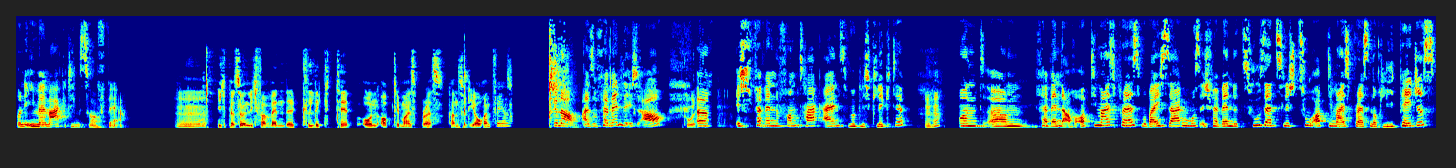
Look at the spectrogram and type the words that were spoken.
und eine E-Mail-Marketing-Software. Mm, Ich persönlich verwende Clicktip und OptimizePress. Kannst du die auch empfehlen? Genau, also verwende ich auch. Cool. Ähm, ich verwende von Tag eins wirklich Clicktip Mhm. und ähm, verwende auch OptimizePress, wobei ich sagen muss, ich verwende zusätzlich zu OptimizePress noch Leadpages.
